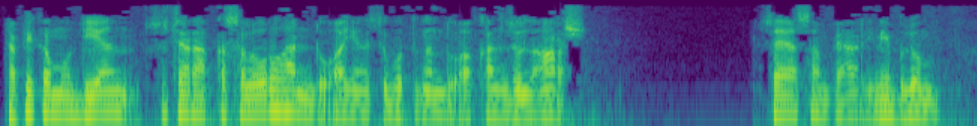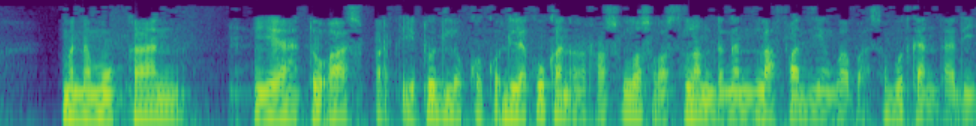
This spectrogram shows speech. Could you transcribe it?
Tapi kemudian secara keseluruhan doa yang disebut dengan doa kanzul arsh saya sampai hari ini belum menemukan ya doa seperti itu dilaku- dilakukan oleh Rasulullah SAW dengan lafaz yang Bapak sebutkan tadi.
